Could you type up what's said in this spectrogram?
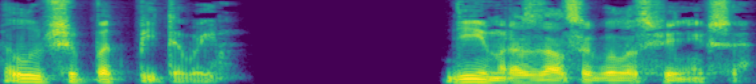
Лучше подпитывай. Дим, — раздался голос Феникса.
